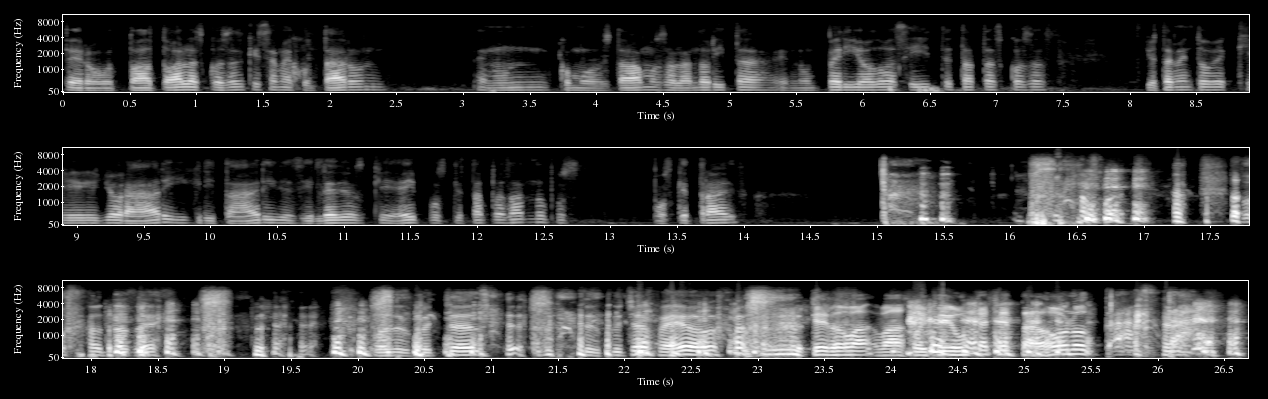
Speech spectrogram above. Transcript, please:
pero toda- todas las cosas que se me juntaron en un, como estábamos hablando ahorita, en un periodo así de tantas cosas, yo también tuve que llorar y gritar y decirle a Dios que, hey, pues, ¿qué está pasando? Pues, pues, ¿qué traes? Pues, no sé. Pues escuchas, se escucha feo. Que lo ba- bajo y te dio un cachetadón, ¿no? ¡Ta, ta!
